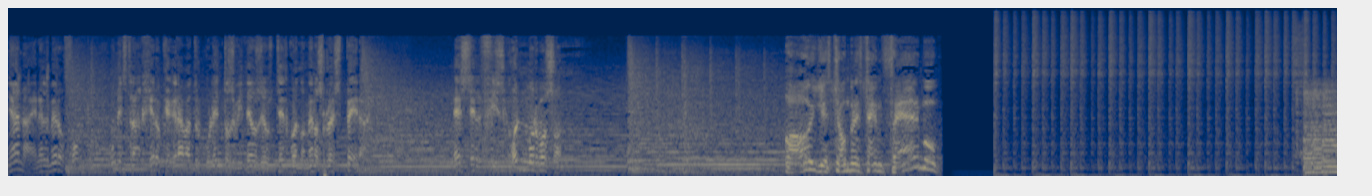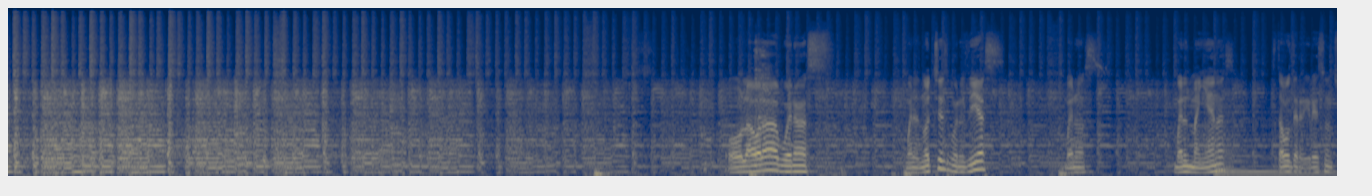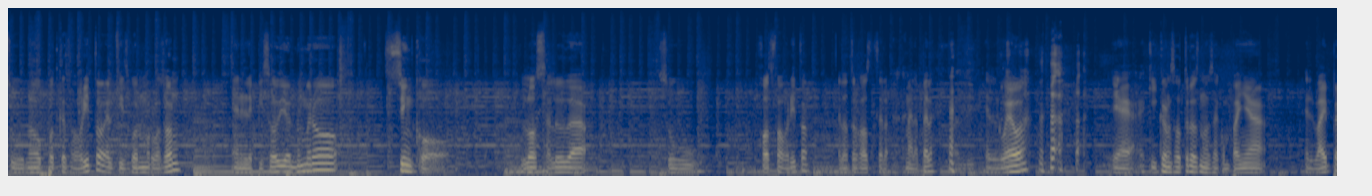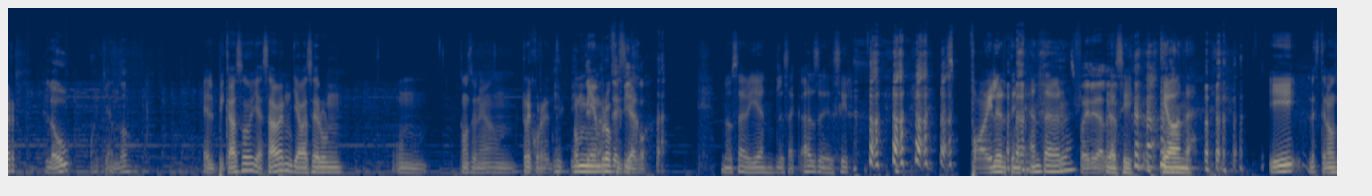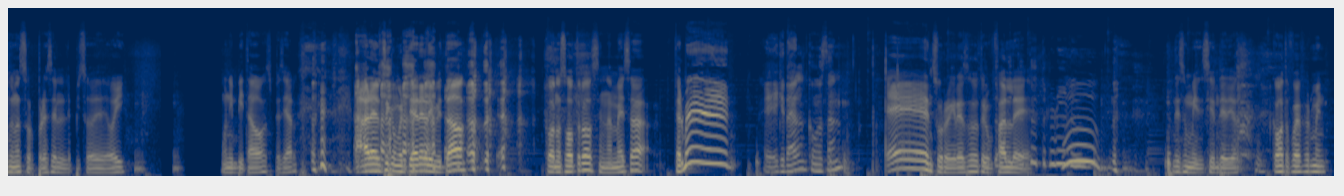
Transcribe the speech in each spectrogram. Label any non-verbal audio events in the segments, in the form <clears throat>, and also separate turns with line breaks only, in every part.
Mañana, en el mero fondo, un extranjero que graba truculentos videos de usted cuando menos lo espera. Es el Fisgón Morbosón.
¡Ay, este hombre está enfermo!
Hola, hola, buenas buenas noches, buenos días, buenos buenas mañanas. Estamos de regreso en su nuevo podcast favorito, El Fisgón Morbosón, en el episodio número 5. Los saluda su host favorito, el otro host la- me la pela, el huevo. Y aquí con nosotros nos acompaña el Viper,
Hello, aquí ando.
el Picasso, ya saben, ya va a ser un, un ¿cómo se llama? Un recurrente, un miembro oficial.
fijo.
No sabían, les acabas de decir. <laughs> Spoiler, te encanta, ¿verdad?
Spoiler
Pero sí, ¿qué onda?
Y les tenemos una sorpresa en el episodio de hoy. Un invitado especial. <laughs> Ahora él se convirtió en el invitado. Con nosotros en la mesa, Fermín.
Eh, ¿Qué tal? ¿Cómo están?
Eh, en su regreso triunfal de, <laughs> de su misión de Dios. ¿Cómo te fue, Fermín?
